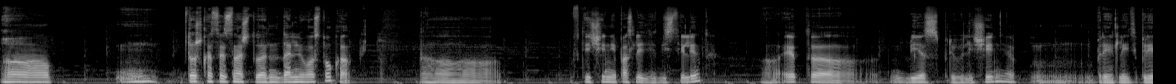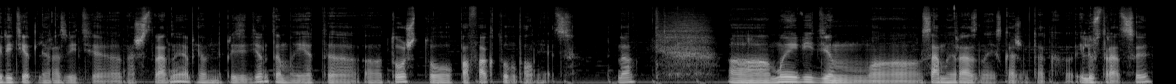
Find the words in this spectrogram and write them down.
А, то, что касается нашего Дальнего Востока, в течение последних 10 лет а, это без преувеличения приоритет для развития нашей страны, объявленный президентом, и это то, что по факту выполняется. Да? А, мы видим а, самые разные, скажем так, иллюстрации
